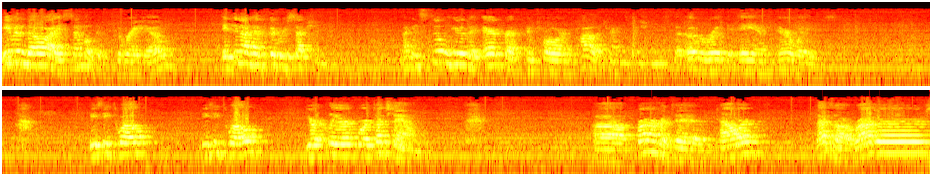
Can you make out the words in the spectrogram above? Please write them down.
Even though I assembled the radio, it did not have good reception. I can still hear the aircraft controller and pilot transmissions that overrode the AM airwaves. DC-12, DC-12, you're clear for a touchdown. Affirmative, tower. That's a Roger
